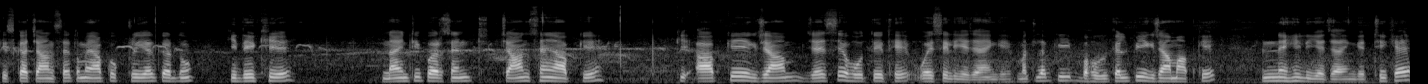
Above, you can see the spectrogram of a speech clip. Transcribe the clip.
किसका चांस है तो मैं आपको क्लियर कर दूँ कि देखिए, नाइन्टी परसेंट चांस हैं आपके कि आपके एग्ज़ाम जैसे होते थे वैसे लिए जाएँगे। मतलब कि बहुविकल्पी एग्ज़ाम आपके नहीं लिए जाएँगे, ठीक है?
